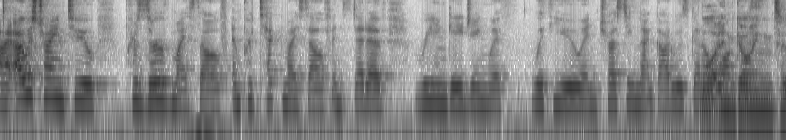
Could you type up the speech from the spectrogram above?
I, I was trying to preserve myself and protect myself instead of re-engaging with with you and trusting that God was going to well, and going us. to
